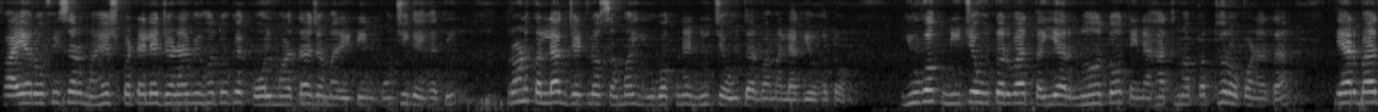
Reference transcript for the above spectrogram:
ફાયર ઓફિસર મહેશ પટેલે જણાવ્યું હતું કે કોલ મળતા જ અમારી ટીમ પહોંચી ગઈ હતી. ત્રણ કલાક જેટલો સમય યુવકને નીચે ઉતારવામાં લાગ્યો હતો. યુવક નીચે ઉતરવા તૈયાર ન હતો, તેના હાથમાં પથ્થરો પણ હતા. ત્યારબાદ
